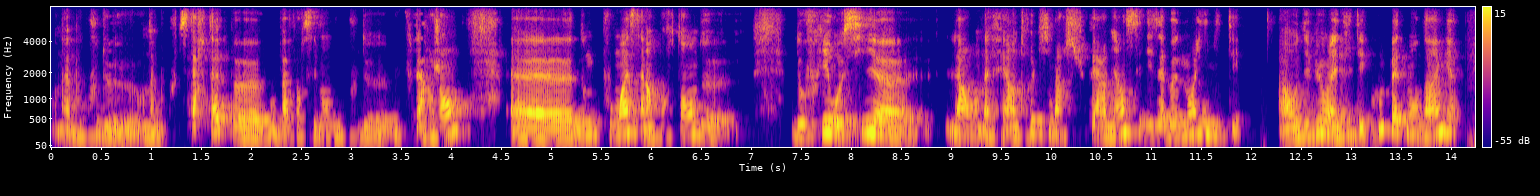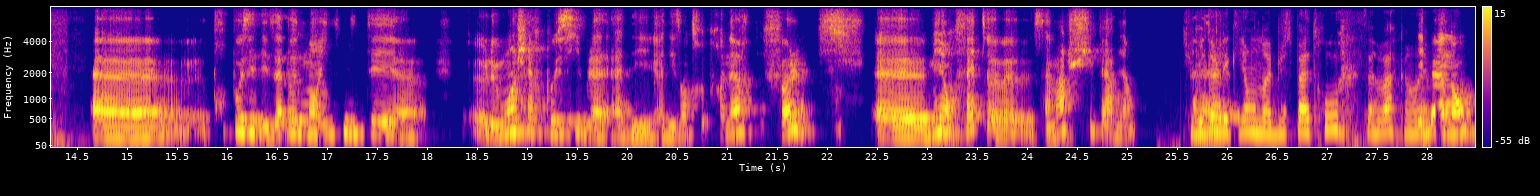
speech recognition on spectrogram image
on a beaucoup de, on a beaucoup de startups, euh, pas forcément beaucoup de beaucoup d'argent. Euh, donc pour moi, c'est important de d'offrir aussi. là, on a fait un truc qui marche super bien, c'est des abonnements illimités. Alors au début, on a dit t'es complètement dingue. proposer des abonnements illimités le moins cher possible à, des, à des, entrepreneurs, c'est folle. mais en fait, ça marche super bien. Tu veux dire les clients n'abusent pas trop? Ça va quand eh même Eh bien non,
